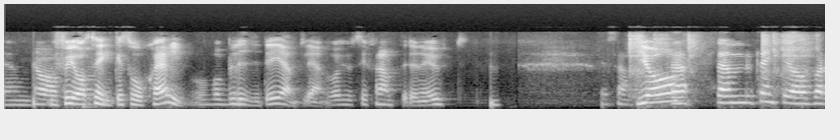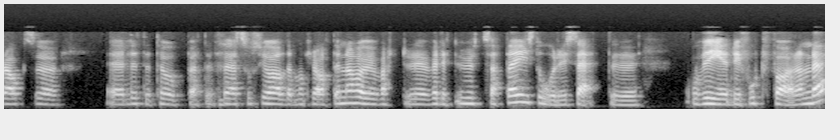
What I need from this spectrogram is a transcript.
Ehm, ja. För jag tänker så själv. vad blir det egentligen? Hur ser framtiden ut? Ja. Sen tänkte jag bara också eh, lite ta upp att för Socialdemokraterna har ju varit eh, väldigt utsatta historiskt sett. Eh, och vi är det fortfarande.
